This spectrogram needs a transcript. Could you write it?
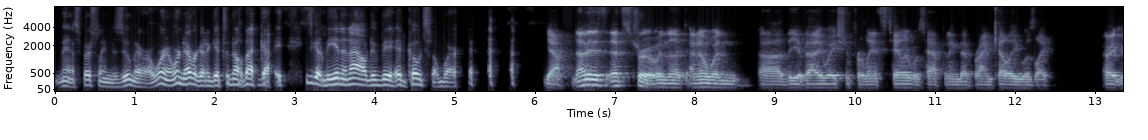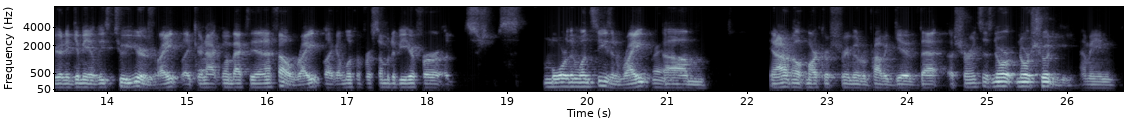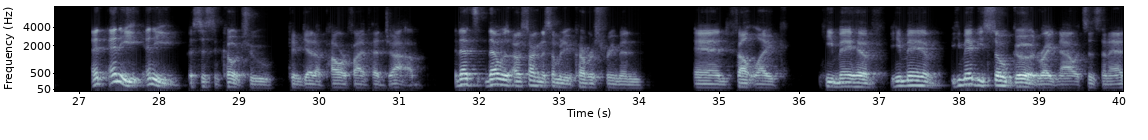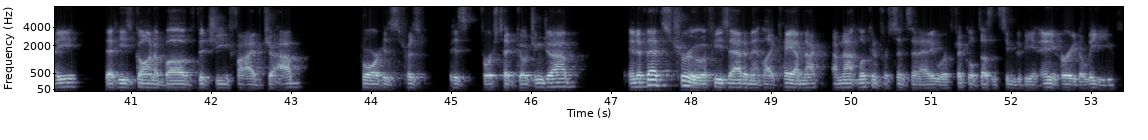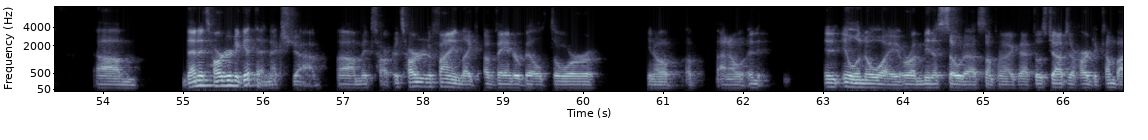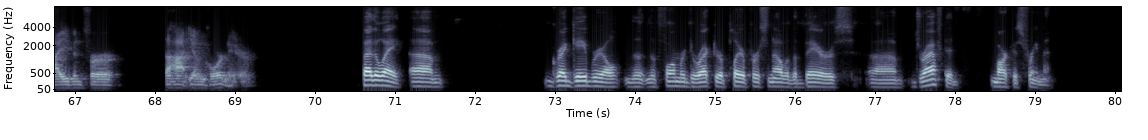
man, especially in the Zoom era, we're we're never going to get to know that guy. He's going to be in and out and be a head coach somewhere. Yeah, I mean that's true. And like I know when uh, the evaluation for Lance Taylor was happening, that Brian Kelly was like, "All right, you're going to give me at least two years, right? Like you're not going back to the NFL, right? Like I'm looking for someone to be here for a more than one season, right?" Right. Um, and I don't know if Marcus Freeman would probably give that assurances, nor nor should he. I mean, and any any assistant coach who can get a Power Five head job, and that's that was I was talking to somebody who covers Freeman, and felt like he may have he may have he may be so good right now at Cincinnati that he's gone above the G five job for his his his first head coaching job. And if that's true, if he's adamant like, "Hey, I'm not I'm not looking for Cincinnati," where Fickell doesn't seem to be in any hurry to leave, um, then it's harder to get that next job. Um, it's hard. It's harder to find like a Vanderbilt or, you know, a, I don't know, an, an Illinois or a Minnesota, something like that. Those jobs are hard to come by, even for the hot young coordinator. By the way, um, Greg Gabriel, the, the former director of player personnel with the Bears, um, drafted Marcus Freeman.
